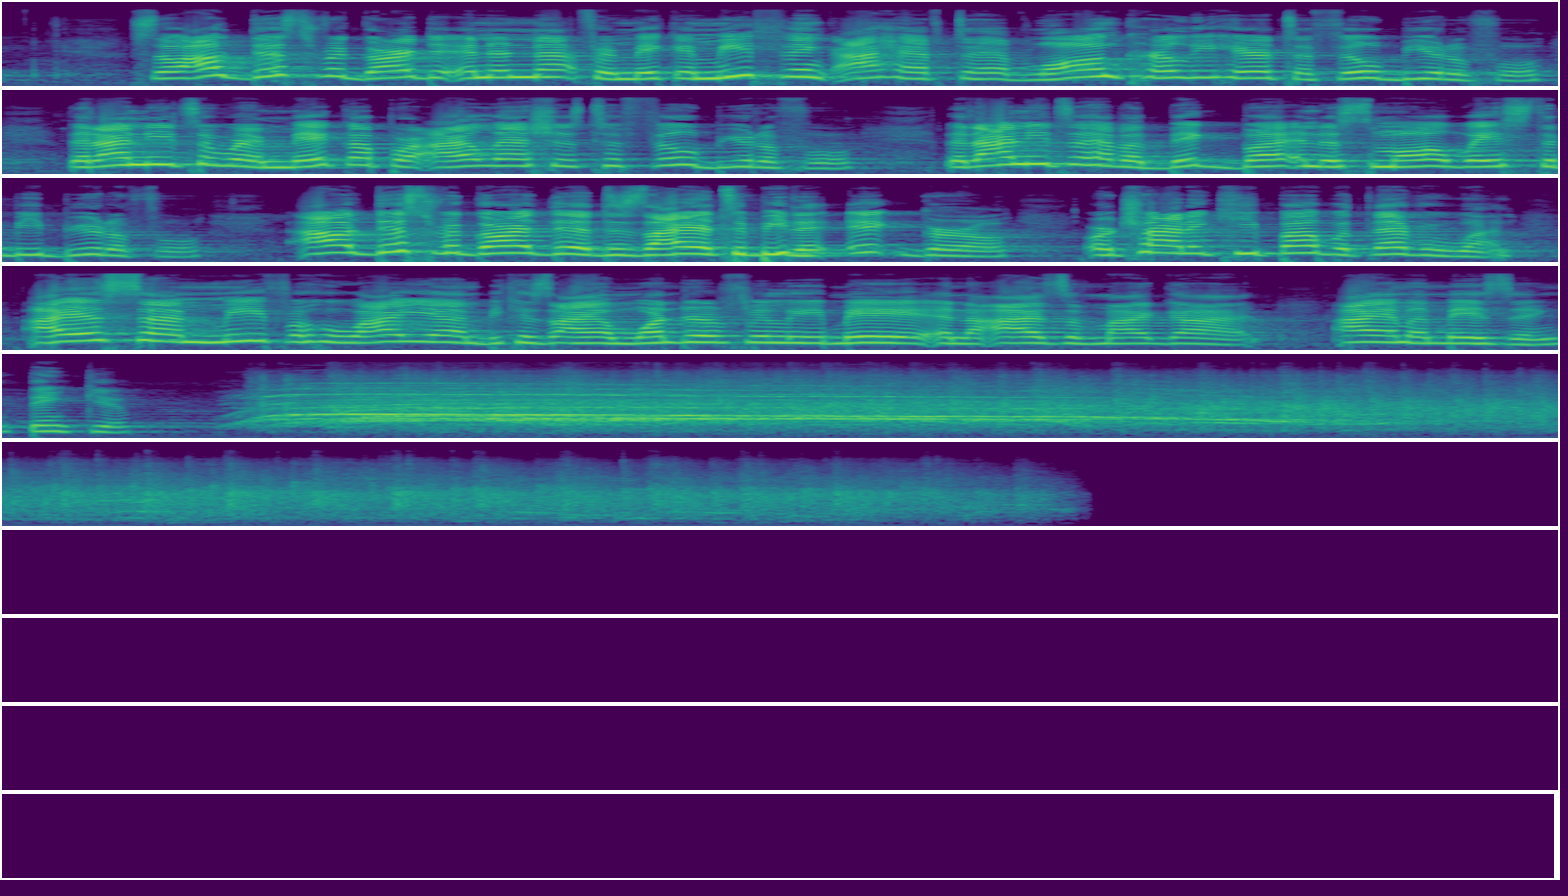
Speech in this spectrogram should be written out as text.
So I'll disregard the internet for making me think I have to have long curly hair to feel beautiful, that I need to wear makeup or eyelashes to feel beautiful, that I need to have a big butt and a small waist to be beautiful. I'll disregard the desire to be the it girl or try to keep up with everyone. I accept me for who I am because I am wonderfully made in the eyes of my God. I am amazing. Thank you.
